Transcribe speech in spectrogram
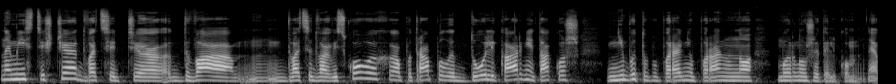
на місці. Ще 22, м, 22 військових е, потрапили до лікарні. Також нібито попередньо поранено мирну жительку. Е,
